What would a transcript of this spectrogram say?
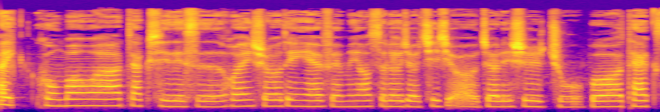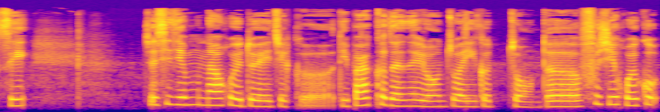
嗨，こんばんは，Taxi です。欢迎收听 FM 幺四六九七九，这里是主播 Taxi。这期节目呢，会对这个第八课的内容做一个总的复习回顾。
